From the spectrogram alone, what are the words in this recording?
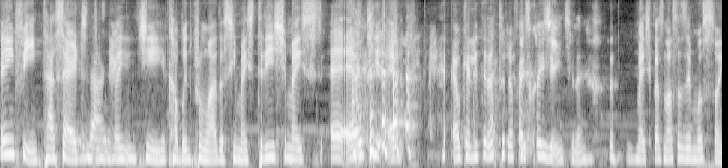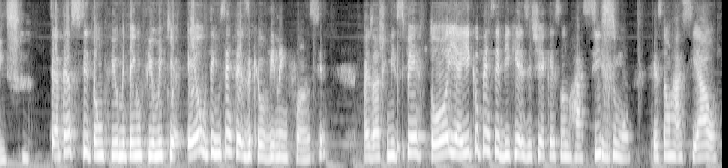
Enfim, tá certo. É a gente acabou indo pra um lado assim mais triste, mas é, é o que é, é, o que a literatura faz com a gente, né? Mexe com as nossas emoções. Você até citou um filme, tem um filme que eu tenho certeza que eu vi na infância, mas eu acho que me despertou, e aí que eu percebi que existia a questão do racismo, questão racial.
